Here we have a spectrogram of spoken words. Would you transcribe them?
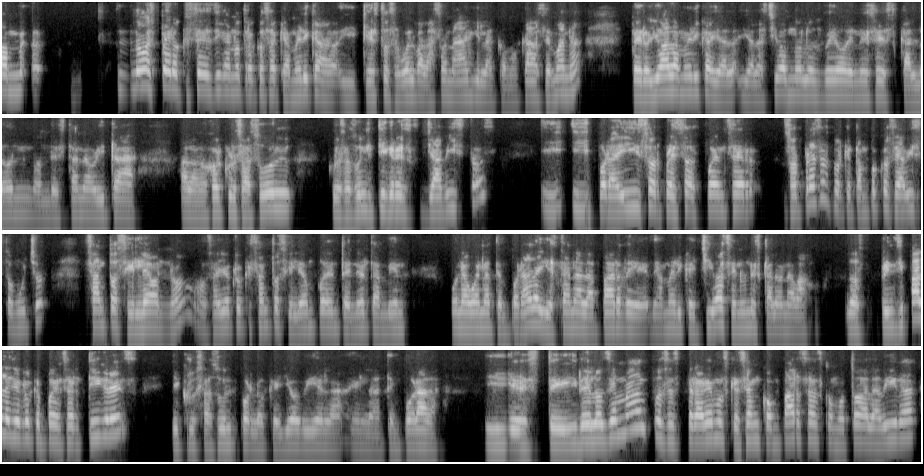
no espero que ustedes digan otra cosa que América y que esto se vuelva la zona águila como cada semana, pero yo al América y a, las Chivas no los veo en ese escalón donde están ahorita a lo mejor Cruz Azul, Cruz Azul y Tigres ya vistos, y, por ahí sorpresas pueden ser sorpresas porque tampoco se ha visto mucho, Santos y León, ¿no? O sea, yo creo que Santos y León pueden tener también una buena temporada y están a la par de, de América y Chivas en un escalón abajo. Los principales yo creo que pueden ser Tigres, y Cruz Azul por lo que yo vi en la, en la temporada. Y, este, y de los demás, pues esperaremos que sean comparsas como toda la vida,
